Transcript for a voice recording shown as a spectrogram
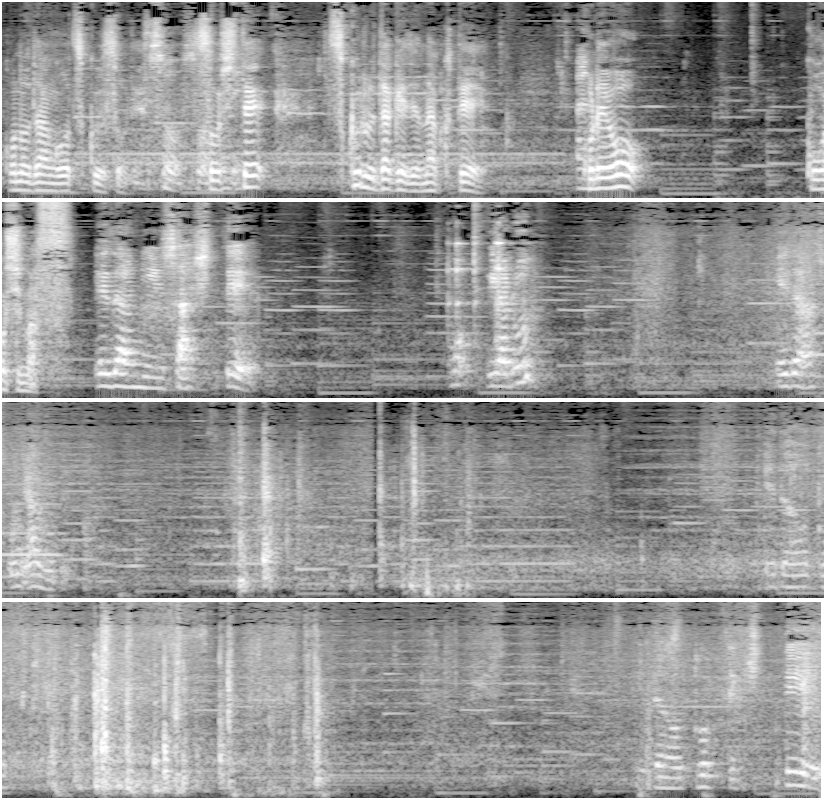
この団子を作るそうです、そうそう。して作るだけじゃなくてこれをこうします。枝に刺しておやる？枝あそこにあるで枝を取ってきた。枝を取ってきて。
